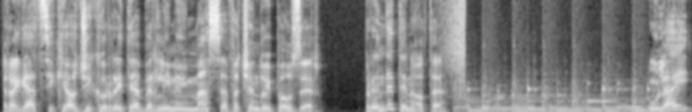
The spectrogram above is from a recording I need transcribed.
Ragazzi che oggi correte a Berlino in massa facendo i poser? Prendete nota. Ulai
